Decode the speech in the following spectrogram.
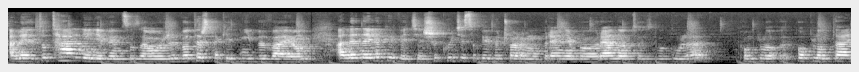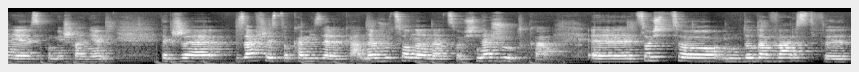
ale totalnie nie wiem co założyć, bo też takie dni bywają, ale najlepiej wiecie, szykujcie sobie wieczorem ubrania, bo rano to jest w ogóle poplątanie z pomieszaniem. Także zawsze jest to kamizelka narzucona na coś, narzutka, e, coś co doda warstwy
